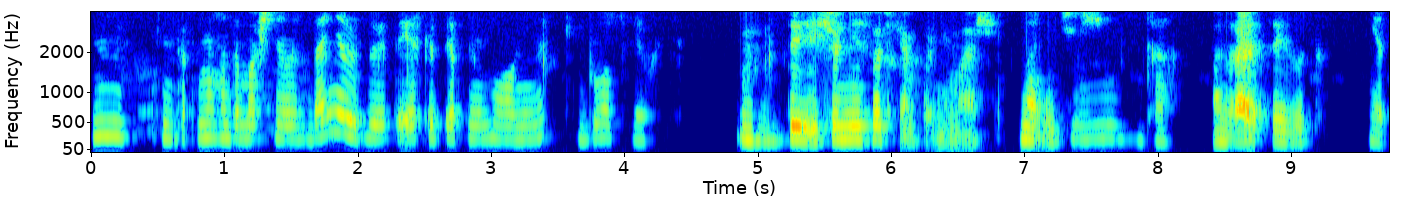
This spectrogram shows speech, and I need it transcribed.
Не так много домашнего задания задают, и если бы я понимала немецкий, было бы легче. Ты еще не совсем понимаешь, но учишь. М, Да. А нравится язык? Нет.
